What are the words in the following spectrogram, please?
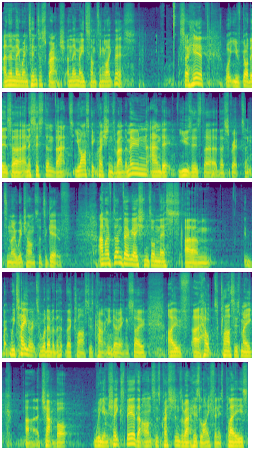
and then they went into Scratch and they made something like this. So here, what you've got is uh, an assistant that you ask it questions about the moon, and it uses the, the script to, to know which answer to give. And I've done variations on this. Um, but we tailor it to whatever the, the, class is currently doing. So I've uh, helped classes make uh, chatbot William Shakespeare that answers questions about his life and his plays,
